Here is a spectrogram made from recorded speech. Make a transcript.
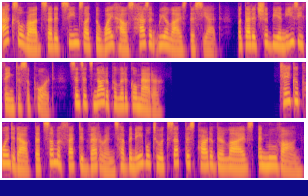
Axelrod said it seems like the White House hasn't realized this yet, but that it should be an easy thing to support, since it's not a political matter. Kegu pointed out that some affected veterans have been able to accept this part of their lives and move on.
